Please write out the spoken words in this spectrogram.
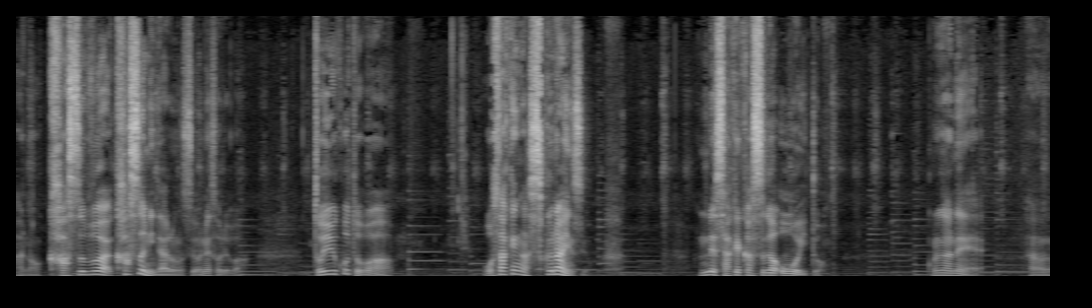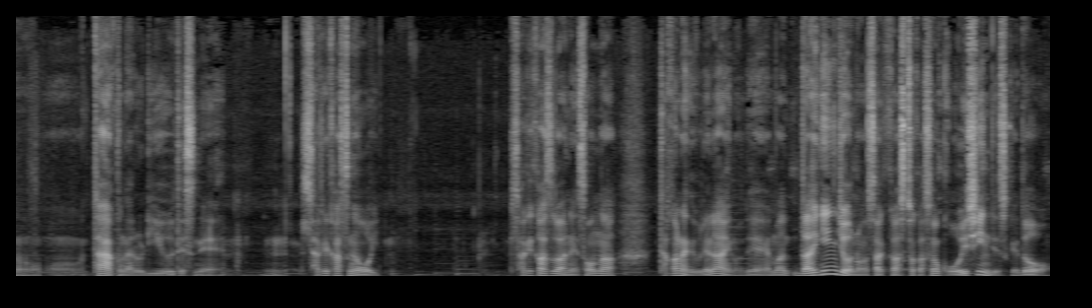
あの、かす具合、かすになるんですよね、それは。ということは、お酒が少ないんですよ。で、酒粕が多いと。これがね、あの、高くなる理由ですね。うん、酒粕が多い。酒粕はね、そんな高値で売れないので、まあ、大吟醸の酒粕とかすごく美味しいんですけど、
